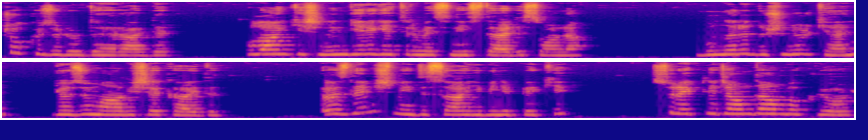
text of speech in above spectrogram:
Çok üzülürdü herhalde. Bulan kişinin geri getirmesini isterdi sonra. Bunları düşünürken gözü mavişe kaydı. Özlemiş miydi sahibini peki? Sürekli camdan bakıyor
